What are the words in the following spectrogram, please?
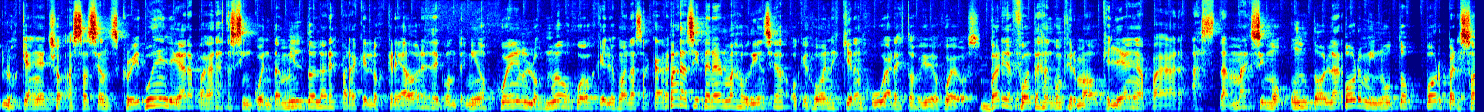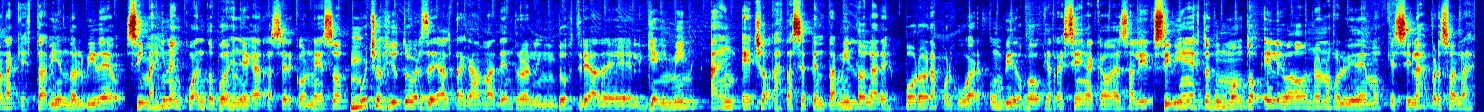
los que han hecho Assassin's Creed, pueden llegar a pagar hasta 50 mil dólares para que los creadores de contenido jueguen los nuevos juegos que ellos van a sacar para así tener más audiencia o que jóvenes quieran jugar estos videojuegos. Varias fuentes han confirmado que llegan a pagar hasta máximo un dólar por minuto por persona que está viendo el video. ¿Se imaginan cuánto pueden llegar a hacer con eso? Muchos youtubers de alta gama dentro de la industria del gaming han hecho hasta 70 mil dólares por hora por jugar un videojuego que recién acaba de salir. Si bien esto es un monto elevado, no nos olvidemos que si las personas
